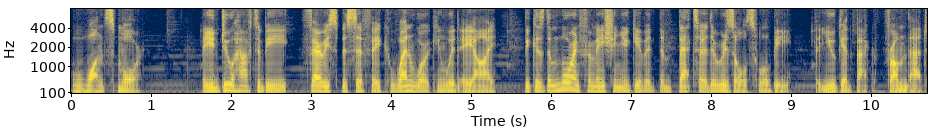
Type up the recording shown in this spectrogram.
once more. Now you do have to be very specific when working with AI because the more information you give it, the better the results will be that you get back from that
